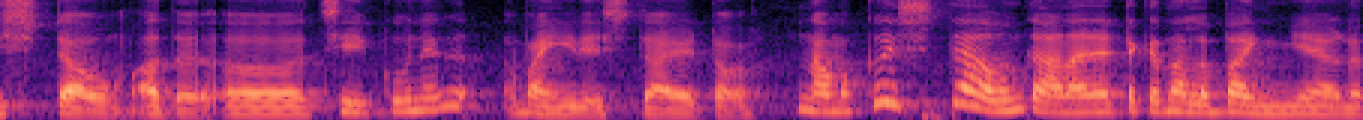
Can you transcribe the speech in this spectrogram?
ഇഷ്ടമാവും അത്. ചീക്കൂന് ഭയങ്കര ഇഷ്ടമായിട്ടോ നമുക്കും ഇഷ്ടമാവും കാണാനായിട്ടൊക്കെ നല്ല ഭംഗിയാണ്.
